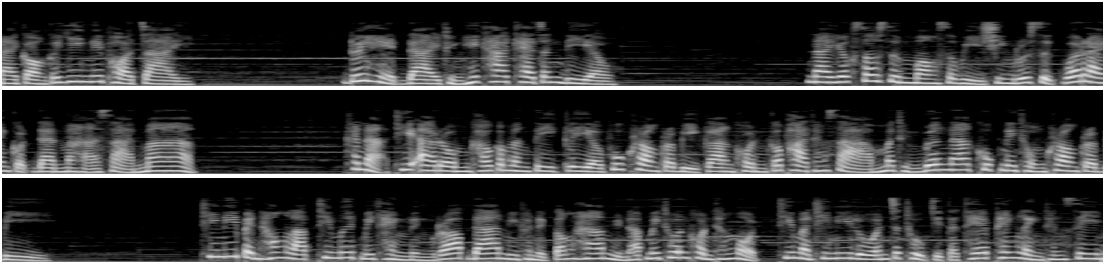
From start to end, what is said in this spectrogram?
นายกองก็ยิ่งไม่พอใจ ด้วยเหตุใดถึงให้ค่าแค่จังเดียว นายกเศร้าซึมมองสวีชิงรู้สึกว่าแรงกดดันมหาศาลมาก ขณะที่อารมณ์เขากำลังตีเกลียวผู้ครองกระบี่กลางคนก็พาทั้งสามมาถึงเบื้องหน้าคุกในถงครองกระบี่ที่นี่เป็นห้องลับที่มืดมิดแห่งหนึ่งรอบด้านมีผนึกต้องห้ามอยู่นับไม่ถ้วนคนทั้งหมดที่มาที่นี่ล้วนจะถูกจิตเทพเพ่งเล็งทั้งสิ้น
